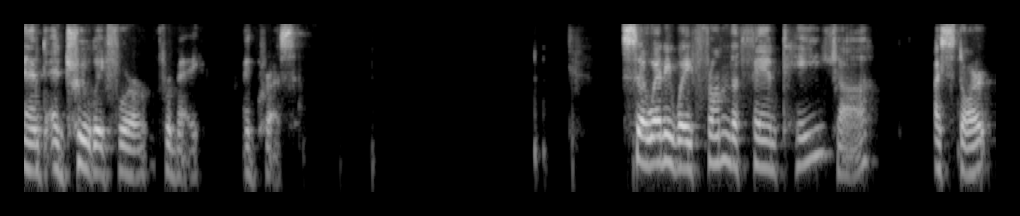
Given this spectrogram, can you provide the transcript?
and and truly for for me and Chris. So anyway, from the Fantasia, I start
